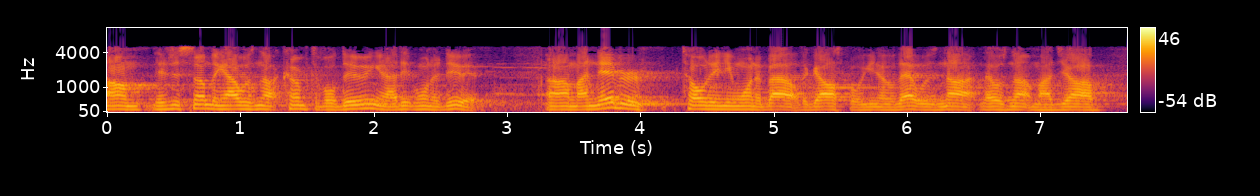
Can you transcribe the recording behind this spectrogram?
Um, it was just something I was not comfortable doing, and I didn't want to do it. Um, I never told anyone about the gospel. You know, that was not that was not my job.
